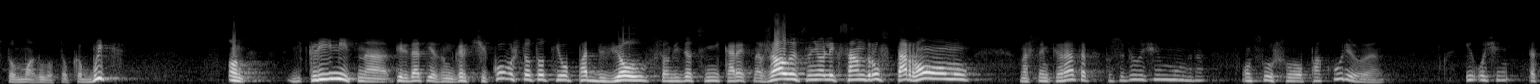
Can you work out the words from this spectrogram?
что могло только быть. Он клеймит на, перед отъездом Горчакова, что тот его подвел, что он ведет себя некорректно, жалуется на него Александру II, на что император поступил очень мудро. Он слушал его, покуривая, и очень так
